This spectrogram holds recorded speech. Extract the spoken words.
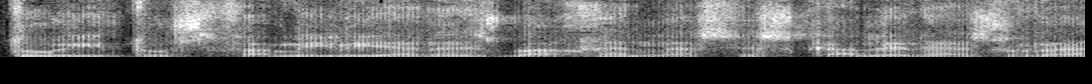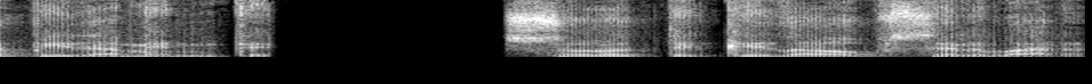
Tú y tus familiares bajan las escaleras rápidamente. Solo te queda observar.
